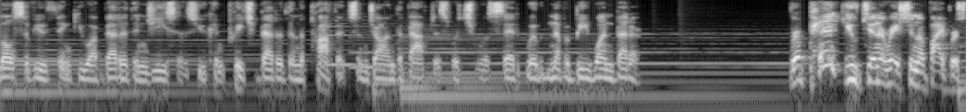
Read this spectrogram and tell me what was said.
Most of you think you are better than Jesus. You can preach better than the prophets and John the Baptist, which was said would never be one better. Repent, you generation of vipers.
